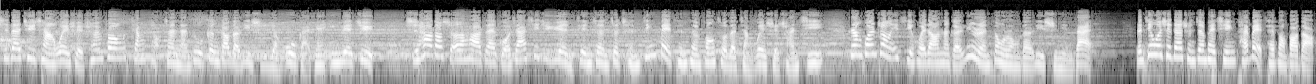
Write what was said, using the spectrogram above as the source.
时代剧场《渭水春风》将挑战难度更高的历史人物改编音乐剧，十号到十二号在国家戏剧院见证这曾经被层层封锁的蒋渭水传奇，让观众一起回到那个令人动容的历史年代。人间卫视的纯正配青台北采访报道。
